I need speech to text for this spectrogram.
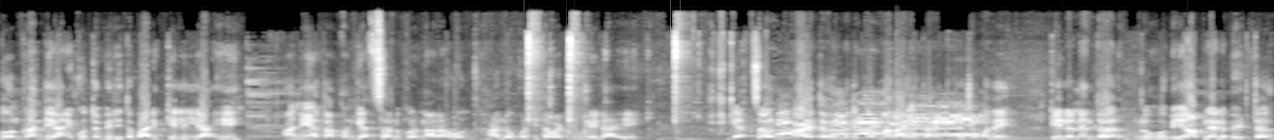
दोन कांदे आणि कोथिंबीर इथं बारीक केलेली आहे. आणि आता आपण गॅस चालू करणार आहोत. हा लोखंडी तवा ठेवलेला आहे. गॅसचा काळ्या तव्यामध्ये करणार आहे. कारण की त्याच्यामध्ये केल्यानंतर लोहबी आपल्याला भेटतं.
